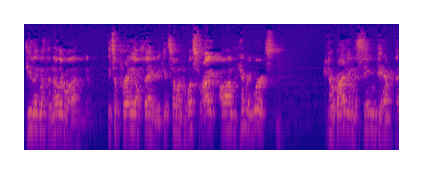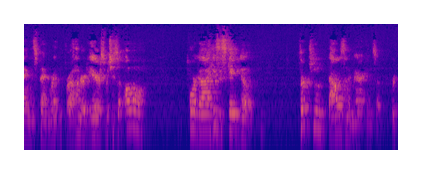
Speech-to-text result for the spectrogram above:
dealing with another one. You know, it's a perennial thing. You get someone who wants to write on Henry Wirz, they're writing the same damn thing that's been written for hundred years, which is, oh, poor guy, he's a scapegoat. 13,000 Americans were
